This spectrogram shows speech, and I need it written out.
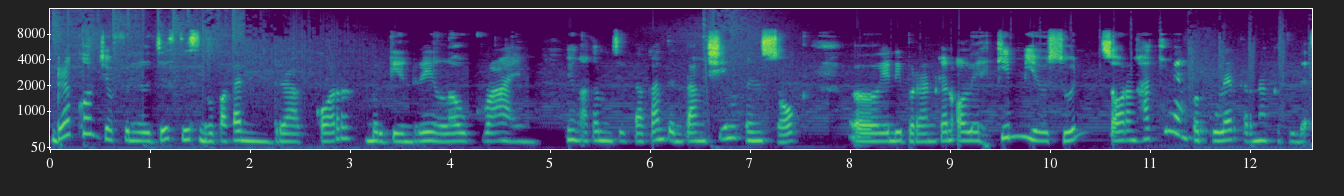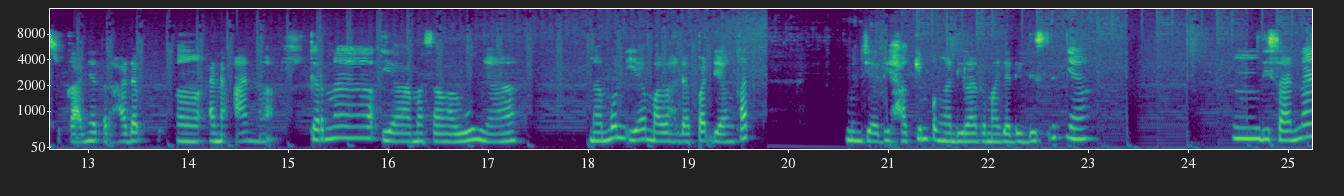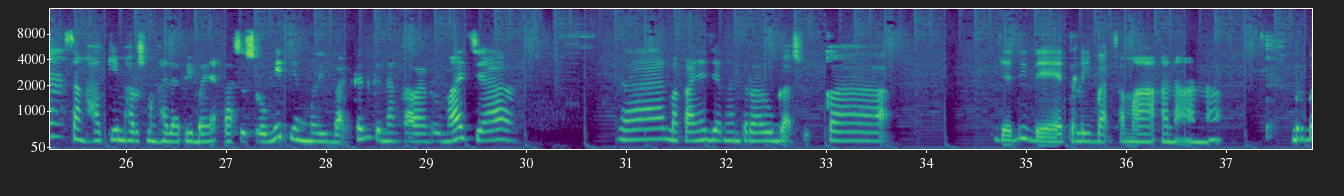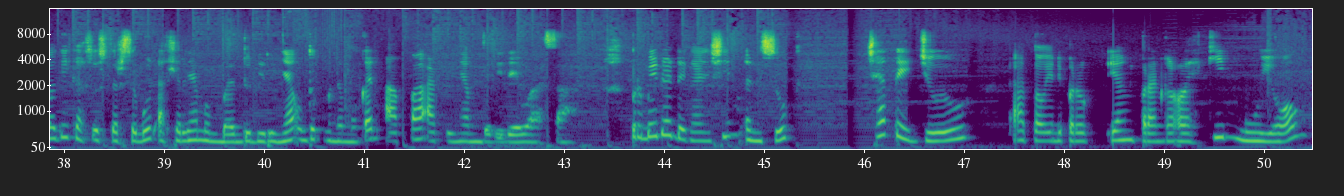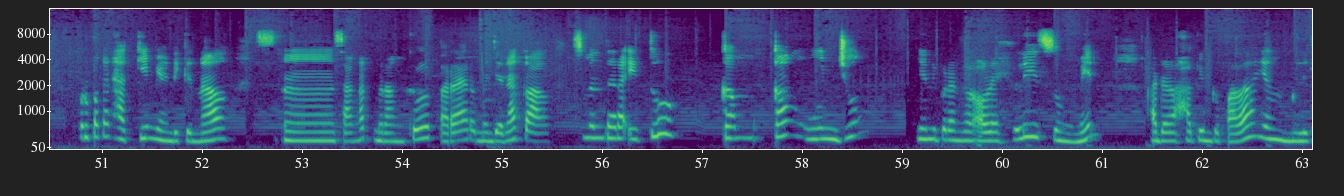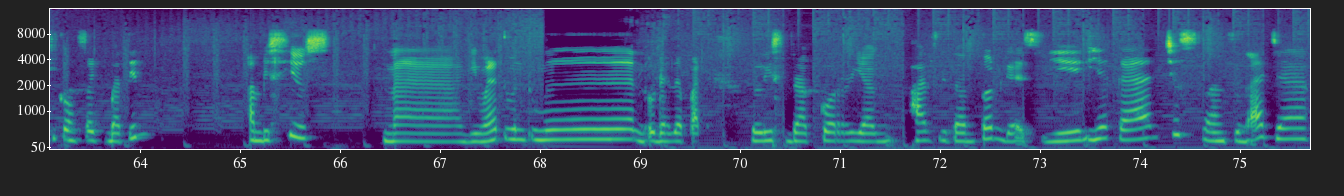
Drakor Juvenile Justice merupakan drakor bergenre low crime yang akan menceritakan tentang Shin Eun Sok uh, yang diperankan oleh Kim Yo Sun, seorang hakim yang populer karena ketidaksukaannya terhadap eh, anak-anak uh, karena ya masa lalunya. Namun ia malah dapat diangkat menjadi hakim pengadilan remaja di distriknya. Hmm, di sana, sang hakim harus menghadapi banyak kasus rumit yang melibatkan kenakalan remaja. Dan makanya jangan terlalu gak suka. Jadi deh terlibat sama anak-anak. Berbagai kasus tersebut akhirnya membantu dirinya untuk menemukan apa artinya menjadi dewasa. Berbeda dengan Shin Eun Suk, Cha Tae-ju atau yang, diper yang diperankan oleh Kim Moo Young merupakan hakim yang dikenal eh, sangat merangkul para remaja nakal. Sementara itu, Kam Kang Wunjung yang diperankan oleh Lee Sung Min adalah hakim kepala yang memiliki konflik batin ambisius. Nah, gimana teman-teman? Udah dapat list drakor yang harus ditonton guys? Iya kan? Cus, langsung aja.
